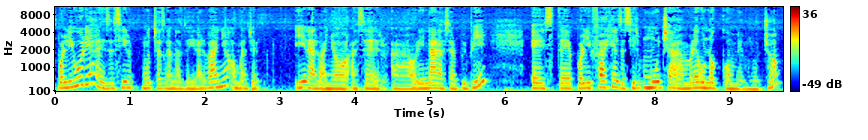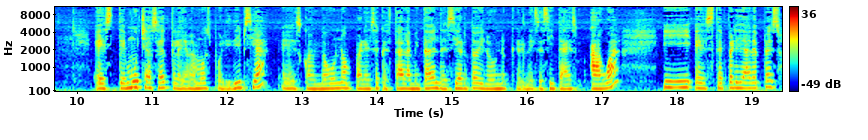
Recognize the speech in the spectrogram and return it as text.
poliuria es decir muchas ganas de ir al baño o más bien ir al baño a hacer a orinar a hacer pipí. Este polifagia es decir mucha hambre uno come mucho este mucha sed que le llamamos polidipsia es cuando uno parece que está a la mitad del desierto y lo único que necesita es agua y este pérdida de peso.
